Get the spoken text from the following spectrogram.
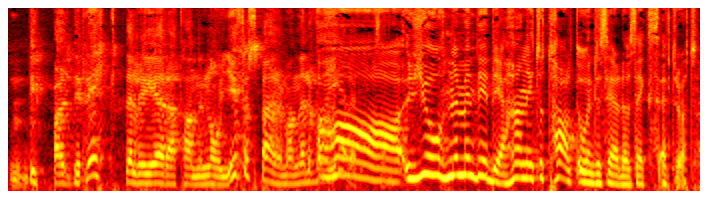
dippar direkt eller är det att han är nojig för sperman eller vad är det liksom? Aha, jo, nej men det är det. Han är totalt ointresserad av sex efteråt.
